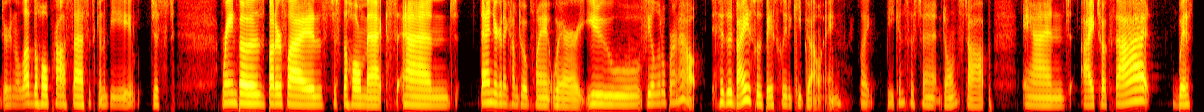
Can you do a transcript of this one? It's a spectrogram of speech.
You're going to love the whole process. It's going to be just rainbows, butterflies, just the whole mix. And then you're going to come to a point where you feel a little burnout. His advice was basically to keep going, like be consistent, don't stop. And I took that with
